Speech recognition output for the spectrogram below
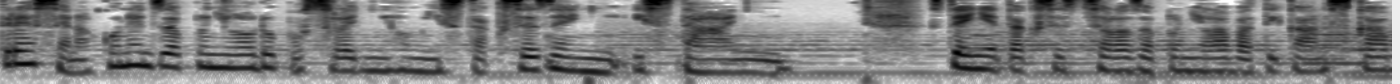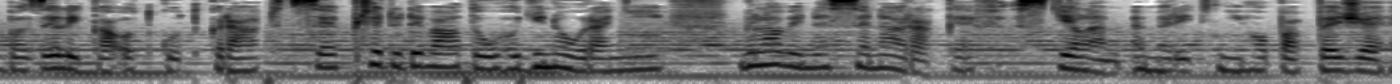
které se nakonec zaplnilo do posledního místa k sezení i stání. Stejně tak se zcela zaplnila vatikánská bazilika, odkud krátce před devátou hodinou raní byla vynesena rakev s tělem emeritního papeže,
